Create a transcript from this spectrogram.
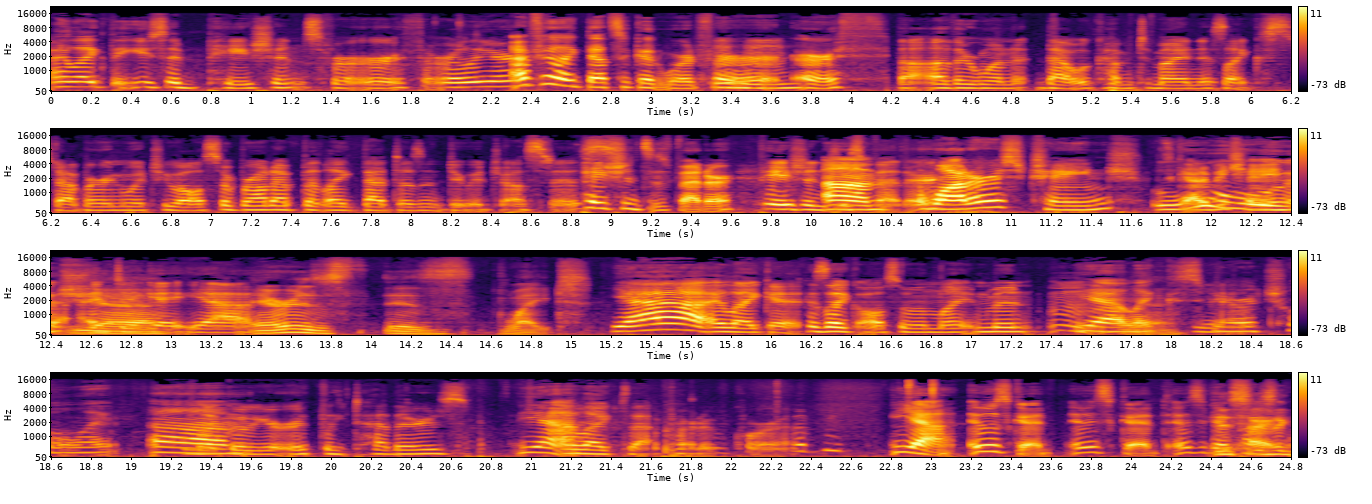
I like that you said patience for Earth earlier. I feel like that's a good word for Mhm. Earth. The other one that would come to mind is like stubborn, which you also brought up, but like that doesn't do it justice. Patience is better. Patience Um, is better. water is change. It's got to be Ooh, change. I dig it. Yeah. Air is is light. Yeah, I like it because like also enlightenment. Mm. Yeah, like spiritual light. Let Um, go your earthly tethers. yeah, I liked that part of Korra. Yeah. It was good. It was good. It was a good This part. is We'll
